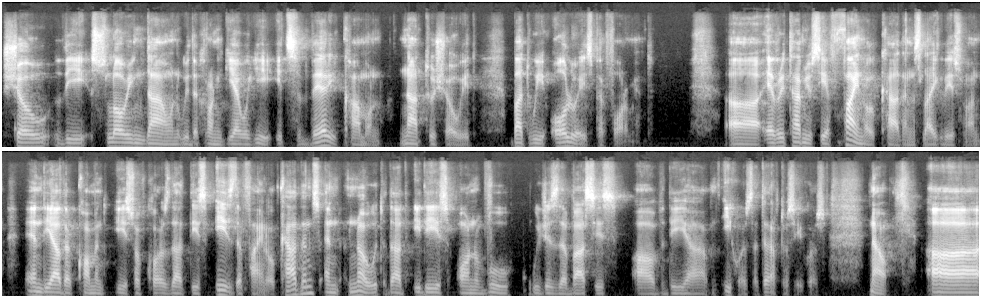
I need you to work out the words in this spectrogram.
show the slowing down with the chronikiagogy. It's very common not to show it, but we always perform it. Uh, every time you see a final cadence like this one. And the other comment is, of course, that this is the final cadence. And note that it is on VU, which is the basis of the uh, equals, the tetrartos equals. Now, uh,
